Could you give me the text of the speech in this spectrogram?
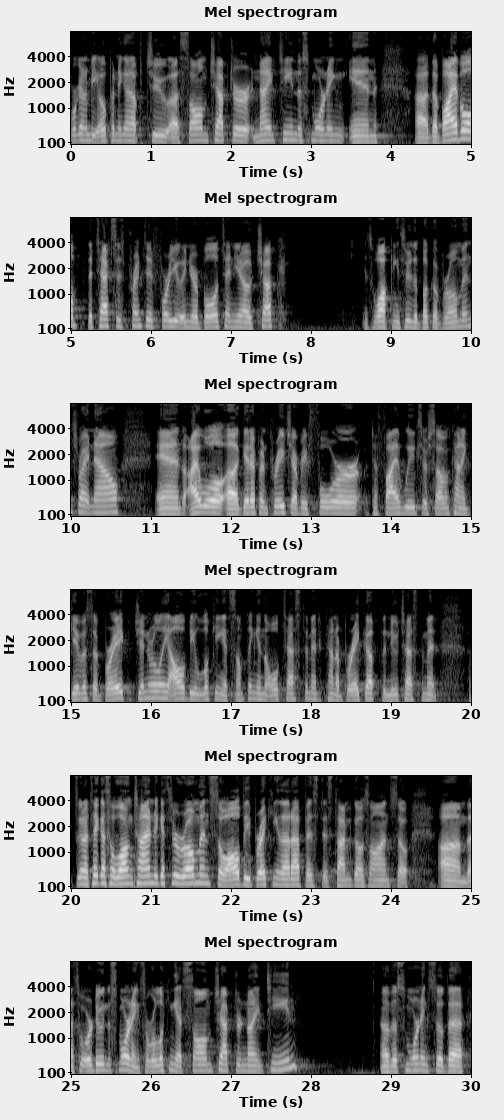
We're going to be opening up to uh, Psalm chapter 19 this morning in uh, the Bible. The text is printed for you in your bulletin. You know, Chuck is walking through the book of Romans right now. And I will uh, get up and preach every four to five weeks or so and kind of give us a break. Generally, I'll be looking at something in the Old Testament to kind of break up the New Testament. It's going to take us a long time to get through Romans, so I'll be breaking that up as, as time goes on. So um, that's what we're doing this morning. So we're looking at Psalm chapter 19 uh, this morning. So the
